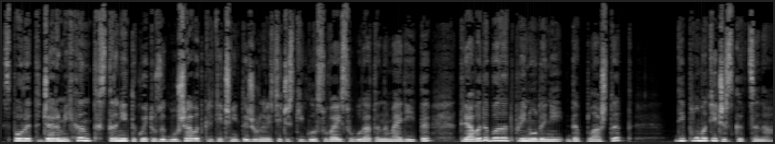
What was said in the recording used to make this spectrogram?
Според Джереми Хънт, страните, които заглушават критичните журналистически гласове и свободата на медиите, трябва да бъдат принудени да плащат дипломатическа цена.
